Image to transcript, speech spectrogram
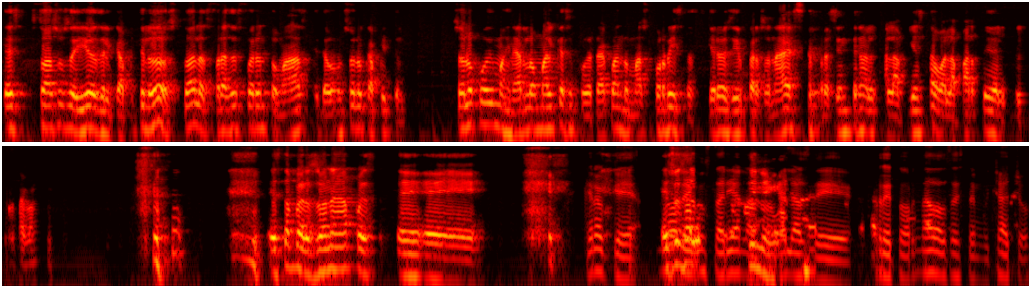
esto ha sucedido desde el capítulo 2. Todas las frases fueron tomadas de un solo capítulo. Solo puedo imaginar lo mal que se podrá cuando más porristas, quiero decir, personajes se presenten a la fiesta o a la parte del, del protagonista. Esta persona, pues, eh, eh, Creo que no Eso es le gustarían las novelas de retornados a este muchacho.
